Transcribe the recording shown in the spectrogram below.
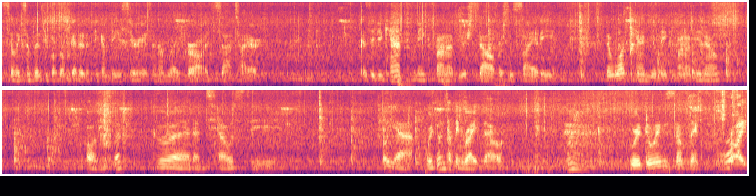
So like sometimes people don't get it and think I'm being serious, and I'm like, girl, it's satire. Because if you can't make fun of yourself or society, then what can you make fun of, you know? Oh, these look good and toasty. Oh yeah, we're doing something right though. We're doing something right.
